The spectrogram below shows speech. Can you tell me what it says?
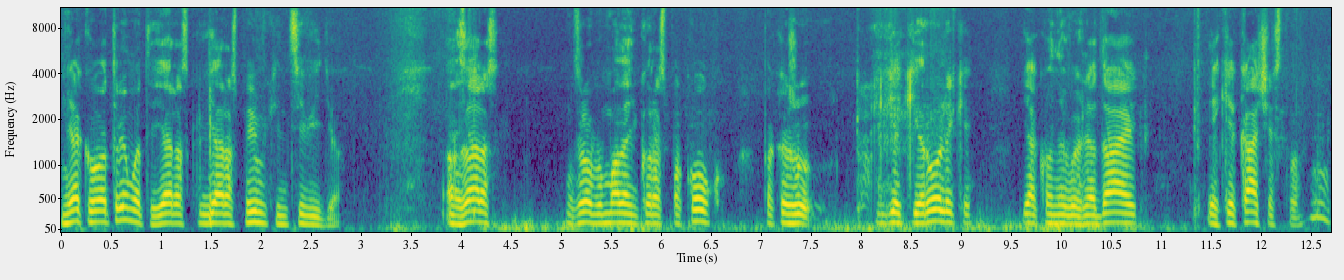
Як його отримати, я, роз, я розповім в кінці відео. А зараз зробимо маленьку розпаковку, покажу, які ролики, як вони виглядають, яке качество. Ну,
